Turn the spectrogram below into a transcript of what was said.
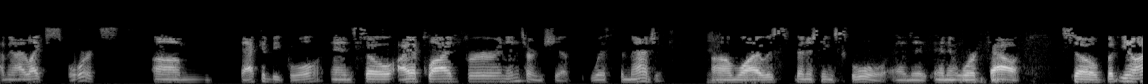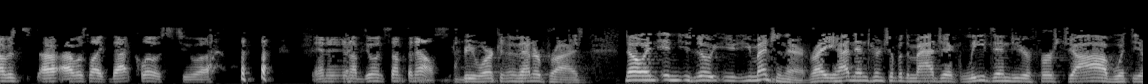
I mean, I like sports, um, that could be cool. And so I applied for an internship with the Magic um, while I was finishing school, and it and it worked out. So, but you know, I was I, I was like that close to uh, ended up doing something else. be working at Enterprise. No, and and you- so you, you mentioned there, right? You had an internship with the Magic, leads into your first job with the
